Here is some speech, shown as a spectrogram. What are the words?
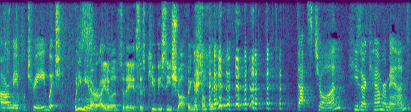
our maple tree, which What do you mean our item of today? Is this QVC shopping or something? That's John. He's our cameraman.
